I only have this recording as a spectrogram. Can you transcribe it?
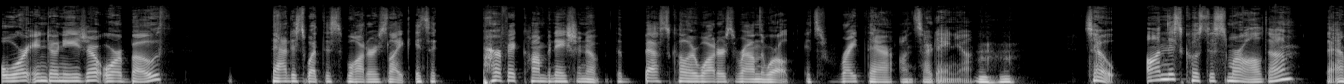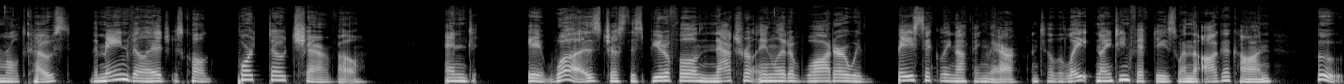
or Indonesia or both, that is what this water is like. It's a perfect combination of the best color waters around the world. It's right there on Sardinia. Mm-hmm. So, on this coast of Smeralda, the Emerald Coast, the main village is called Porto Cervo. And it was just this beautiful natural inlet of water with basically nothing there until the late 1950s when the Aga Khan, who,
